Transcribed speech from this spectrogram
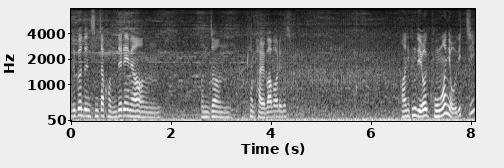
누구든 진짜 건드리면 완전 그냥 밟아버리고 싶어. 아니, 근데 여기 공원이 어딨지?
